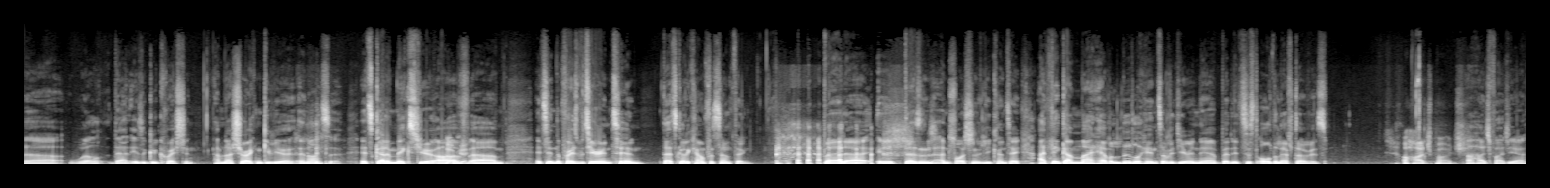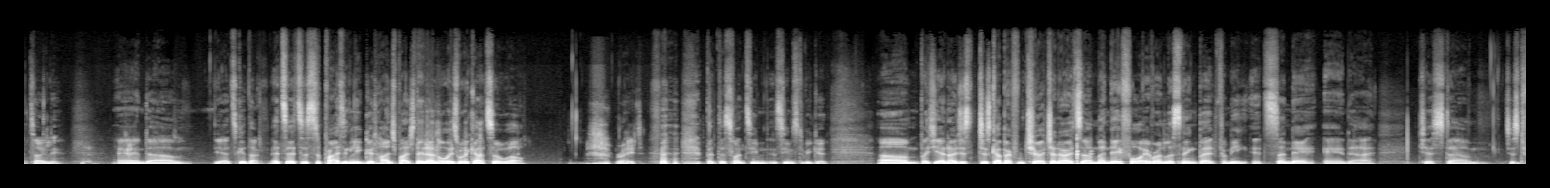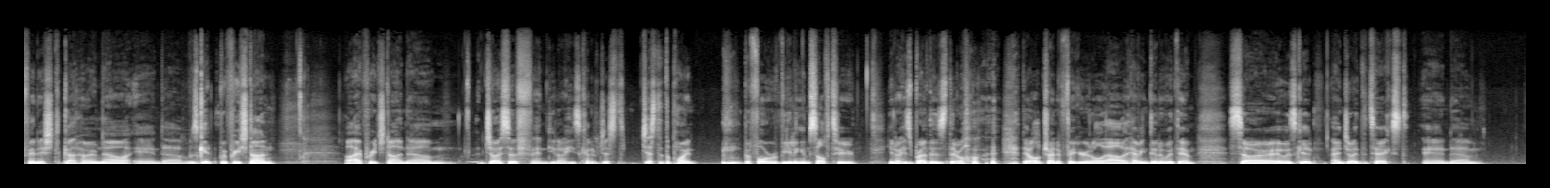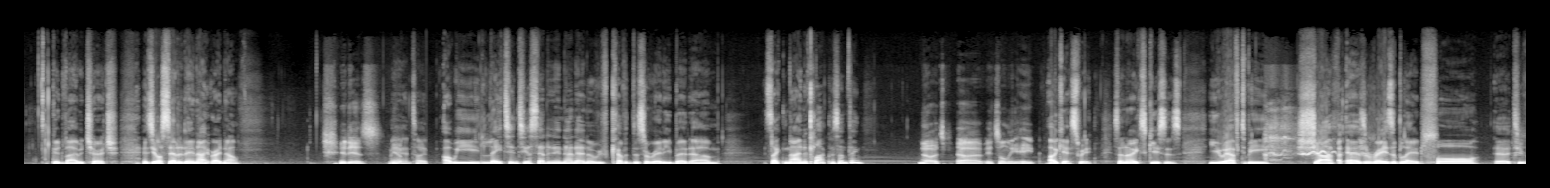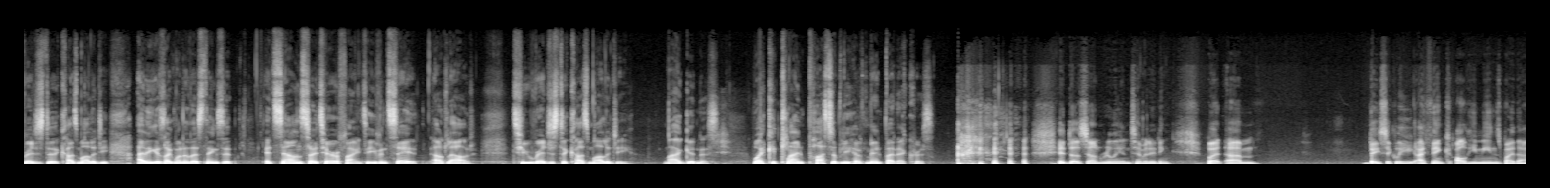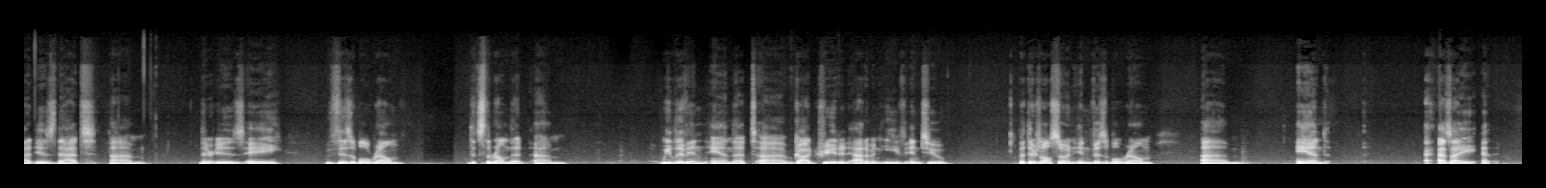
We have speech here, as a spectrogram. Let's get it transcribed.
Uh, well, that is a good question. I'm not sure I can give you an answer. it's got a mixture of, Okay. um, it's in the Presbyterian tin. That's got to count for something. but uh, it doesn't unfortunately contain. I think I might have a little hint of it here and there, but it's just all the leftovers. A hodgepodge. A hodgepodge, yeah, totally. And um, yeah, it's good though. It's it's a surprisingly good hodgepodge. They don't always work out so well, right. but this one seems seems to be good. Um, but yeah, no, I just just got back from church. I know it's uh, Monday for everyone listening, but for me, it's Sunday, and uh, just um, just finished, got home now, and uh, it was good. We preached on. I preached on um, Joseph, and you know he's kind of just just at the point before revealing himself to you know his brothers. They're all they're all trying to figure it all out, having dinner with them. So it was good. I enjoyed the text and um, good vibe at church. It's your Saturday night right now. It is. Man, Yep. are we late into your Saturday night? I know we've covered this already, but um, it's like nine o'clock or something. No, it's uh, it's only eight. Okay, sweet. So no excuses. You have to be sharp as a razor blade for uh, two register cosmology. I think it's like one of those things that it sounds so terrifying to even say it out loud. Two register cosmology. My goodness. What could Kline possibly have meant by that, Chris? It does sound really intimidating, but um, basically, I think all he means by that is that um, there is a visible realm. That's the realm that um, we live in, and that uh, God created Adam and Eve into. But there's also an invisible realm, um, and as I uh,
